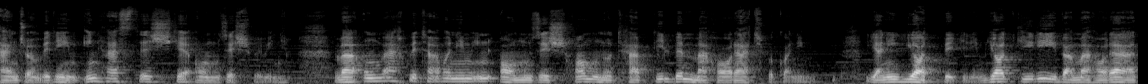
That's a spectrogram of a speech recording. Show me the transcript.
انجام بدیم این هستش که آموزش ببینیم و اون وقت بتوانیم این آموزش هامون رو تبدیل به مهارت بکنیم. یعنی یاد بگیریم. یادگیری و مهارت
